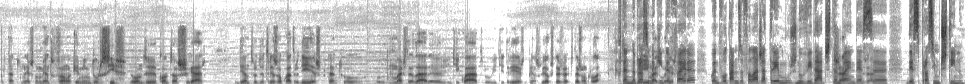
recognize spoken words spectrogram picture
Portanto, neste momento vão a caminho do Recife, onde contam chegar dentro de três ou quatro dias, portanto, mais tardar 24, 23, penso eu, que esteja, estejam por lá. Portanto, na próxima quinta-feira, quando voltarmos a falar, já teremos novidades também já, desse, já. desse próximo destino.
